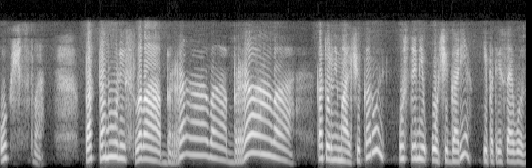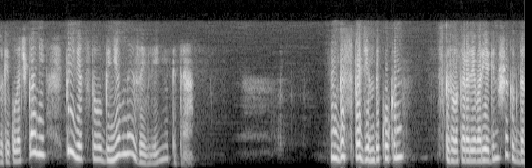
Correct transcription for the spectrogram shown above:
общество, потонули слова «Браво! Браво!», которыми мальчик-король, устремив очи горе и потрясая в воздухе кулачками, приветствовал гневное заявление Петра. «Господин де Кукон», — сказала королева Регенша, когда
